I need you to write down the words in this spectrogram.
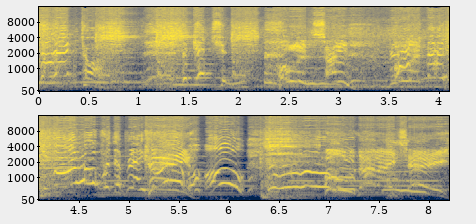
Sir Ector! Kitchen! Hold it, son! Black magic all over the place! Kay! Oh, oh, oh. Hold on, I say!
